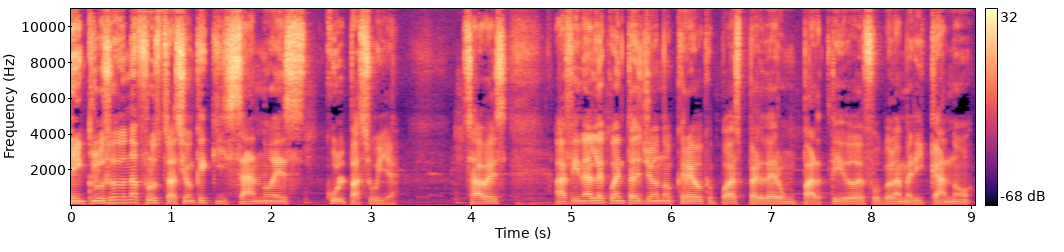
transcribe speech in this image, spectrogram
e incluso de una frustración que quizá no es culpa suya. ¿Sabes? A final de cuentas yo no creo que puedas perder un partido de fútbol americano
